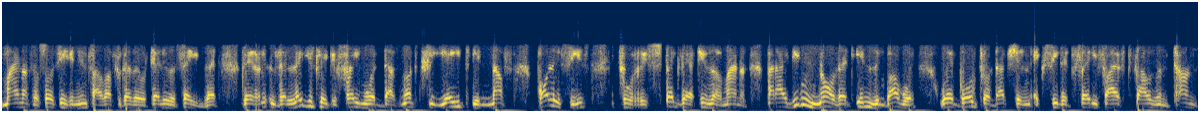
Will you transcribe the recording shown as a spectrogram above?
miners association in South Africa, they will tell you the same, that the, the legislative framework does not create enough policies to respect the artisanal miners. But I didn't know that in Zimbabwe, where gold production exceeded 35,000 tons,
